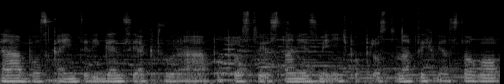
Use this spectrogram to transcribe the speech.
ta boska inteligencja, która po prostu jest w stanie zmienić po prostu natychmiastowo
